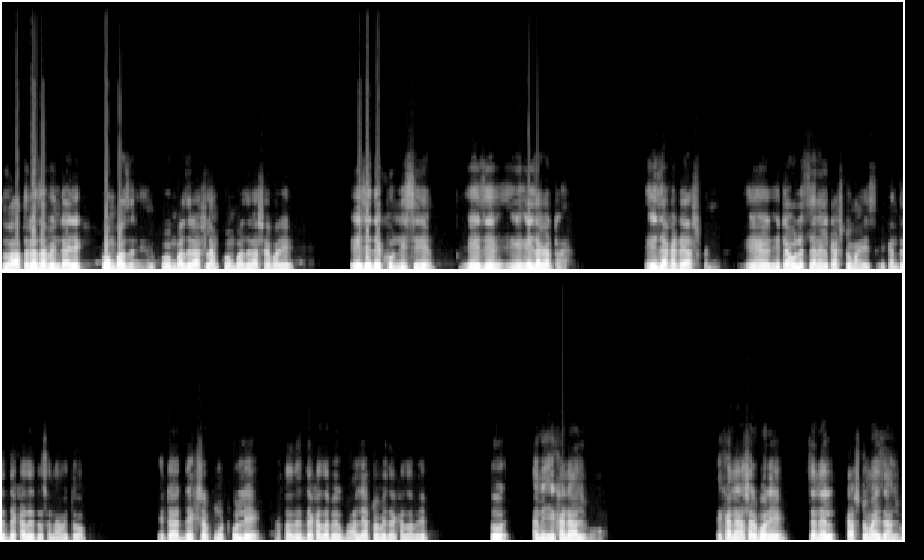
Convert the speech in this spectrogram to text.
তো আপনারা যাবেন ডাইরেক্ট ক্রোম বাজারে। ক্রোম বাজারে আসলাম, ক্রোম বাজারে আসার পরে এই যে দেখুন নিচে এই যে এই জায়গাটা, এই জায়গাটায় আসবেন। এটা হলো চ্যানেল কাস্টমাইজ। এখান থেকে দেখা যাইতেছে না হয়তো। এটা ডেস্কটপ মুড করলে আপনাদের দেখা যাবে বা ল্যাপটপে দেখা যাবে। তো আমি এখানে আসব। এখানে আসার পরে চ্যানেল কাস্টমাইজ আসব।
